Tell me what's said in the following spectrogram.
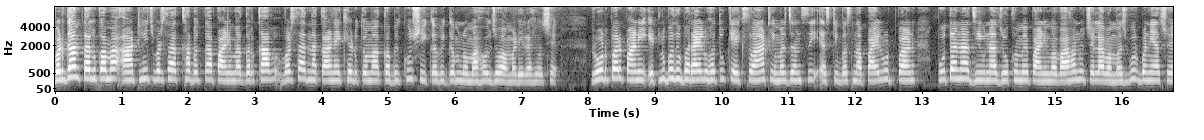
વડગામ તાલુકામાં આઠ ઇંચ વરસાદ ખાબકતા પાણીમાં ગરકાવ. વરસાદના કારણે ખેડૂતોમાં કભી ખુશી કભી ગમનો માહોલ જોવા મળી રહ્યો છે. રોડ પર પાણી એટલું બધું ભરાયેલું હતું કે એકસો આઠ ઇમરજન્સી એસટી બસના પાયલોટ પણ પોતાના જીવના જોખમે પાણીમાં વાહનો ચલાવવા મજબૂર બન્યા છે.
